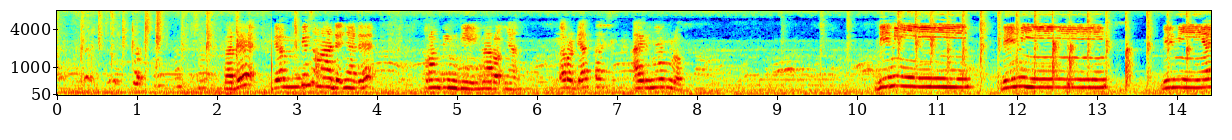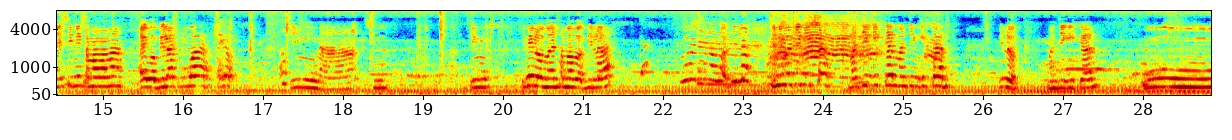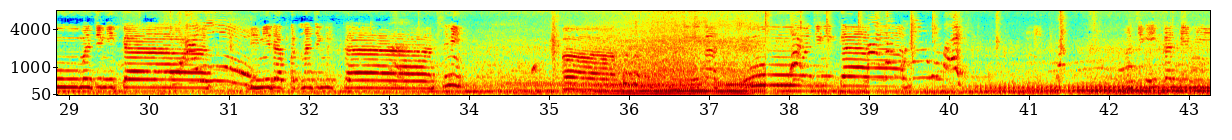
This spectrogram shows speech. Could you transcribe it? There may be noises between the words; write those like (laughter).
Nah, dek, diambil sama adeknya, dek. Kurang tinggi naroknya. Taruh di atas. Airnya dulu. Dini. Dini. Dini, ayo sini sama mama. Ayo Wabila keluar. Ayo. Sini, Nak. Sini. Sini. Ini lo main sama Mbak Bila. Ini sama Mbak Bila. Sini mancing ikan. Mancing ikan, mancing ikan. Ini lo, mancing ikan. Uh, mancing ikan. Dini dapat mancing ikan. Sini. Ah, mancing ikan. Uh, mancing ikan. Mancing ikan Dini.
